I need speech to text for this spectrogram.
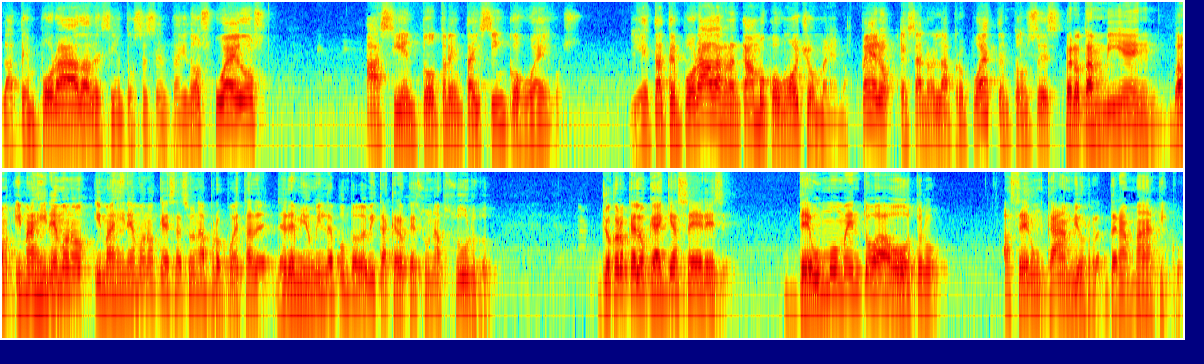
la temporada de 162 juegos a 135 juegos. Y esta temporada arrancamos con 8 menos. Pero esa no es la propuesta, entonces... Pero también, vamos, imaginémonos, imaginémonos que esa es una propuesta. desde mi humilde punto de vista, creo que es un absurdo. Yo creo que lo que hay que hacer es, de un momento a otro, hacer un cambio dramático.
